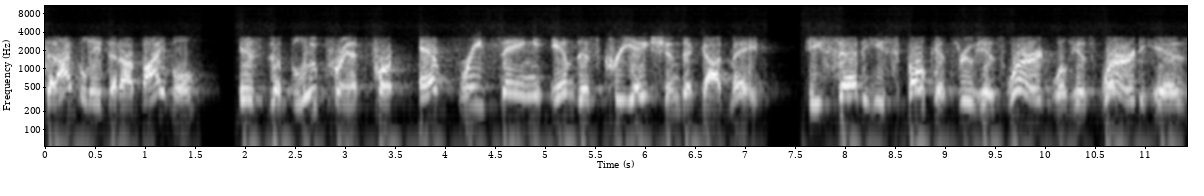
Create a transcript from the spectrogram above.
that I believe that our Bible is the blueprint for everything in this creation that God made. He said he spoke it through his word. Well, his word is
